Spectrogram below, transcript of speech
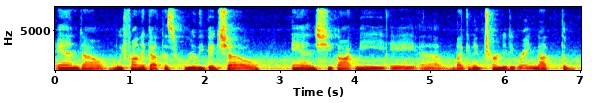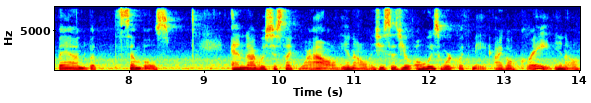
And uh, we finally got this really big show, and she got me a, uh, like an eternity ring, not the band, but the symbols. And I was just like, wow, you know. And she says, You'll always work with me. I go, Great, you know.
